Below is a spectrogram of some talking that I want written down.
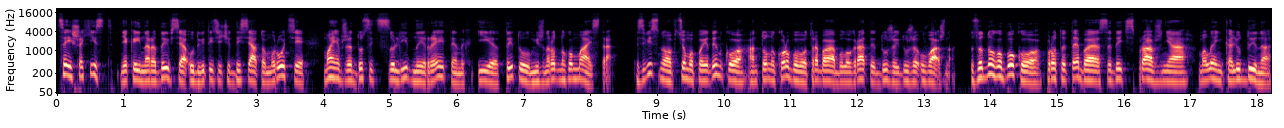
Цей шахіст, який народився у 2010 році, має вже досить солідний рейтинг і титул міжнародного майстра. Звісно, в цьому поєдинку Антону Коробову треба було грати дуже і дуже уважно. З одного боку, проти тебе сидить справжня маленька людина,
